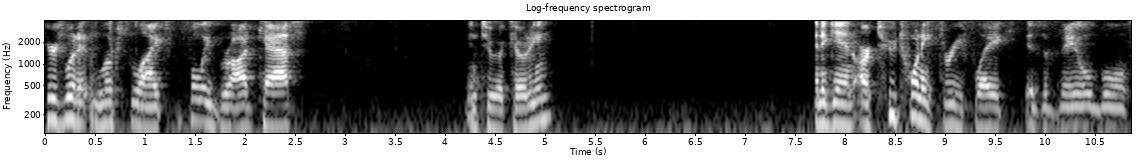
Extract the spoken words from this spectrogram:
Here's what it looks like fully broadcast into a coating. And again, our 223 flake is available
